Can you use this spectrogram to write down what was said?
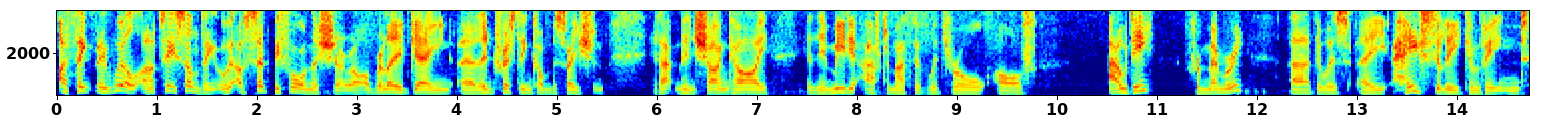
I think they will. And I'll tell you something. I've said before on this show. I'll relay again an interesting conversation. It happened in Shanghai in the immediate aftermath of withdrawal of Audi from memory. Uh, there was a hastily convened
